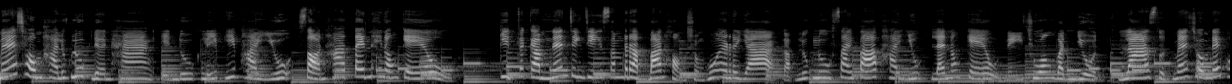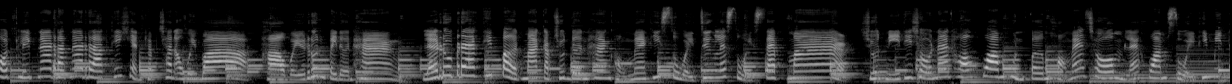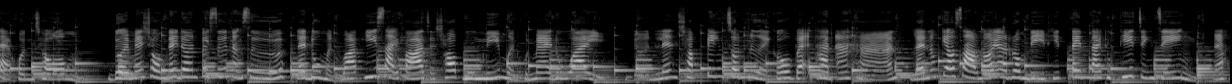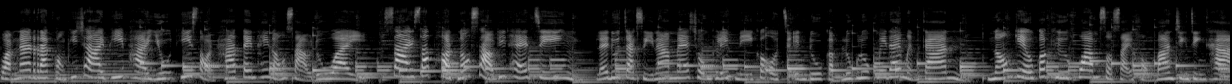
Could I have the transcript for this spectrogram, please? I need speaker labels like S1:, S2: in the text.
S1: แม่ชมพาลูกๆเดินห้าง เอ็นดูคลิปพี่พายุ สอนท่าเต้นให้น้องเกล กิจกรรมแน่นจริง ๆสำหรับบ้านของชมพู่อารยา กับลูกๆสายฟ้าพายุและน้องเกล ในช่วงวันหยุด ล่าสุดแม่ชมได้โพสต์คลิปน่ารักน่ารักที่เขียนแคปชั่นเอาไว้ว่า พาวัยรุ่นไปเดินห้าง และรูปแรกที่เปิดมากับชุดเดินห้างของแม่ที่สวยจึ้งและสวยแซ่บมาก ชุดนี้ที่โชว์หน้าท้องความหุ่นเปิมของแม่ชม และความสวยที่มีแต่คนชม โดยแม่ชมได้เดินไปซื้อหนังสือ และดูเหมือนว่าพี่สายฟ้าจะชอบมุมนี้เหมือนคุณแม่ด้วย เดินเล่นช้อปปิ้งจนเหนื่อยก็แวะทานอาหาร และน้องแก้วสาวน้อยอารมณ์ดีที่เต้นได้ทุกที่จริงๆและความน่ารักของพี่ชายพี่พายุที่สอนท่าเต้นให้น้องสาวด้วยสายซัพพอร์ตน้องสาวที่แท้จริง และดูจากสีหน้าแม่ชมคลิปนี้ก็อดจะเอ็นดูกับลูกๆ ไม่ได้เหมือนกัน น้องเกลก็คือความสดใสของบ้านจริง ๆ ค่ะ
